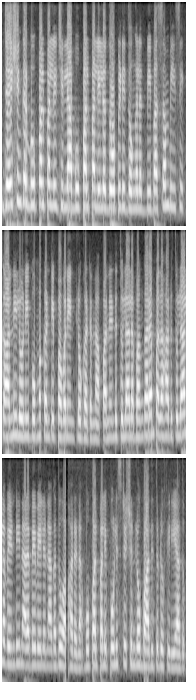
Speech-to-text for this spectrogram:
జయశంకర్ భూపాల్పల్లి జిల్లా భూపాల్పల్లిలో దోపిడీ దొంగల బీభత్సం. బీసీ కాలనీలోని బొమ్మకంటి పవన్ ఇంట్లో ఘటన. పన్నెండు తులాల బంగారం పదహారు తులాల వెండి నలభై వేల నగదు అపహరణ భూపాల్పల్లి పోలీస్ స్టేషన్లో బాధితుడు ఫిర్యాదు.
